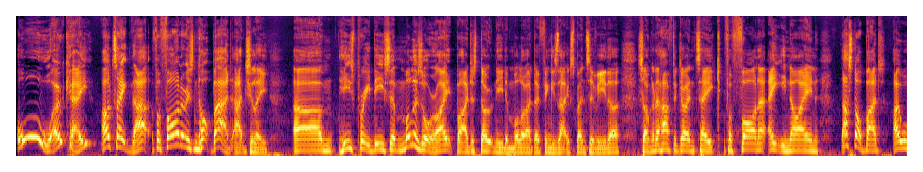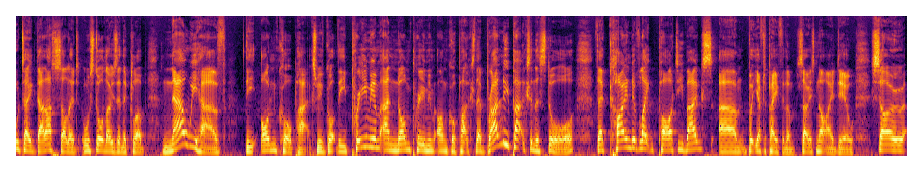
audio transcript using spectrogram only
Oh, okay. I'll take that. Fofana is not bad, actually. Um, he's pretty decent. Muller's all right, but I just don't need a Muller. I don't think he's that expensive either. So I'm going to have to go and take Fofana, 89. That's not bad. I will take that. That's solid. We'll store those in the club. Now we have the Encore packs. We've got the premium and non-premium Encore packs. They're brand new packs in the store. They're kind of like party bags, um, but you have to pay for them, so it's not ideal. So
